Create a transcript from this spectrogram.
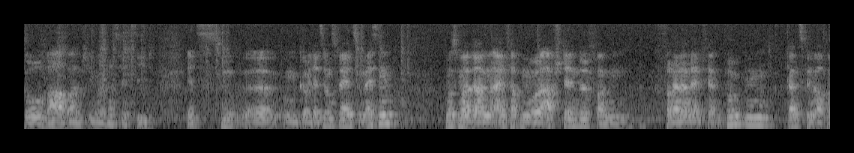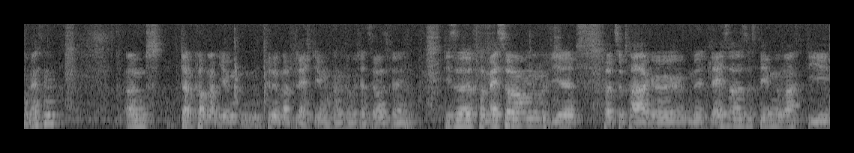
so wabernd, wie man das jetzt sieht. Jetzt, äh, um Gravitationswellen zu messen, muss man dann einfach nur Abstände von voneinander entfernten Punkten ganz genau vermessen. Und dann kommt man findet man vielleicht irgendwann Gravitationswellen. Diese Vermessung wird heutzutage mit Lasersystemen gemacht, die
